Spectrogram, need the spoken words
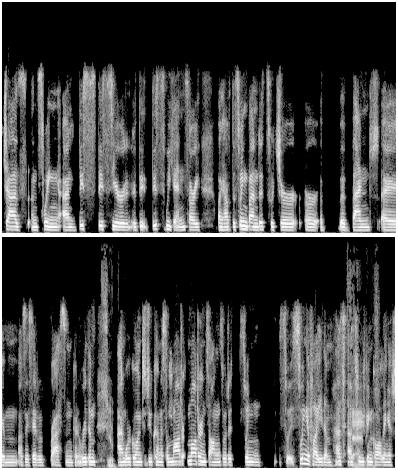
jazz and swing. And this, this year, this weekend, sorry, I have the Swing Bandits, which are, are a a band, um, as I said, with brass and kind of rhythm, and we're going to do kind of some modern modern songs with a swing. Sw- Swingify them, as, as we've been calling it.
